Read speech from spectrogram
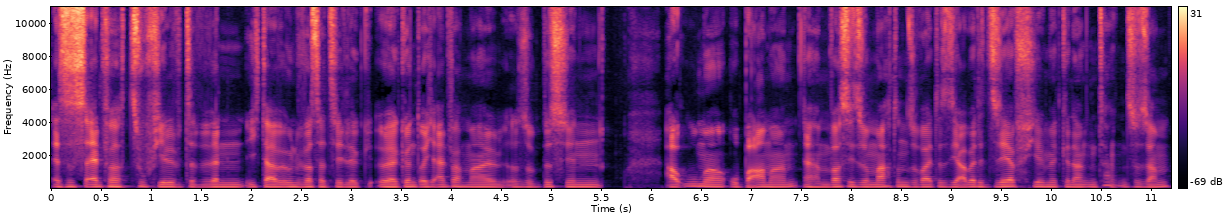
es ist einfach zu viel, wenn ich da irgendwie was erzähle. Äh, gönnt euch einfach mal so ein bisschen Auma Obama, ähm, was sie so macht und so weiter. Sie arbeitet sehr viel mit Gedankentanken zusammen.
